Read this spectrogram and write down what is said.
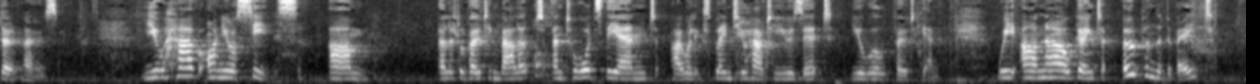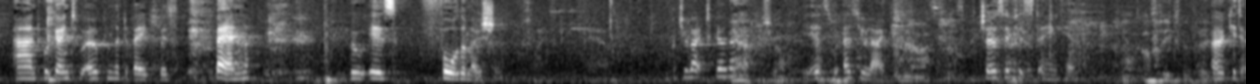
don't knows. You have on your seats um, a little voting ballot, and towards the end, I will explain to you how to use it. You will vote again. We are now going to open the debate, and we're going to open the debate with Ben, who is for the motion. Would you like to go there? Yeah, sure. As, as you like. No, Joseph is staying here. I'll speak to the Okay,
